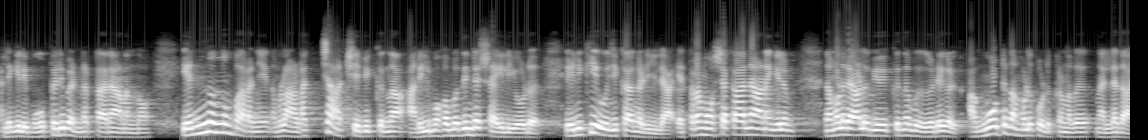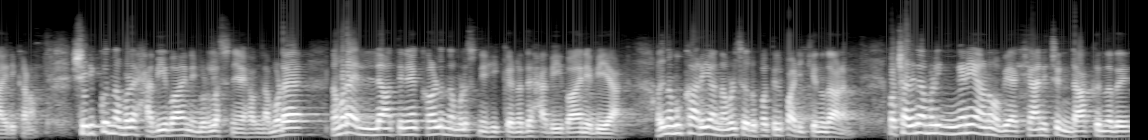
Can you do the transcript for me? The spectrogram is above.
അല്ലെങ്കിൽ മൂപ്പര് പെണ്ണെട്ടാനാണെന്നോ എന്നൊന്നും പറഞ്ഞ് നമ്മൾ അടച്ചാക്ഷേപിക്കുന്ന അനിൽ മുഹമ്മദിന്റെ ശൈലിയോട് എനിക്ക് യോജിക്കാൻ കഴിയില്ല. എത്ര മോശക്കാരനാണെങ്കിലും നമ്മളൊരാൾ ഉപയോഗിക്കുന്ന വേർഡുകൾ അങ്ങോട്ട് നമ്മൾ കൊടുക്കുന്നത് നല്ലതായിരിക്കണം. ശരിക്കും നമ്മൾ ഹബീബ നബിയുള്ള സ്നേഹം നമ്മുടെ നമ്മുടെ എല്ലാത്തിനേക്കാളും നമ്മൾ സ്നേഹിക്കേണ്ടത് ഹബീബ നബിയാണ്. അത് നമുക്കറിയാം നമ്മൾ ചെറുപ്പത്തിൽ പഠിക്കുന്നതാണ്. പക്ഷെ അതിനെ നമ്മൾ ഇങ്ങനെയാണോ വ്യാഖ്യാനിച്ച് ഉണ്ടാക്കുന്നത്?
